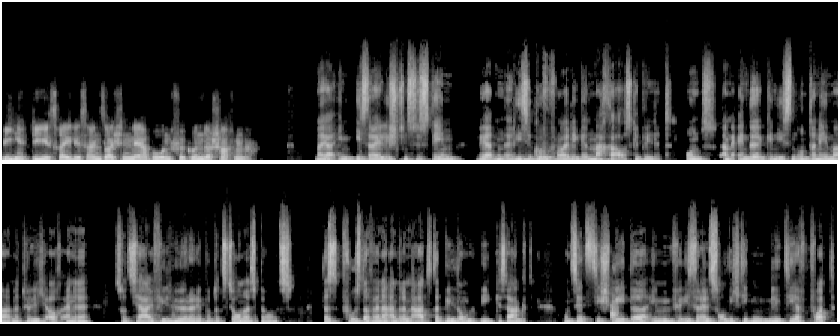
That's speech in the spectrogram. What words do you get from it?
wie die Israelis einen solchen Nährboden für Gründer schaffen? Naja, im israelischen System werden risikofreudige Macher ausgebildet. Und am Ende genießen Unternehmer natürlich auch eine sozial viel höhere Reputation als bei uns. Das fußt auf einer anderen Art der Bildung, wie gesagt, und setzt sich später im für Israel so wichtigen Militär fort.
